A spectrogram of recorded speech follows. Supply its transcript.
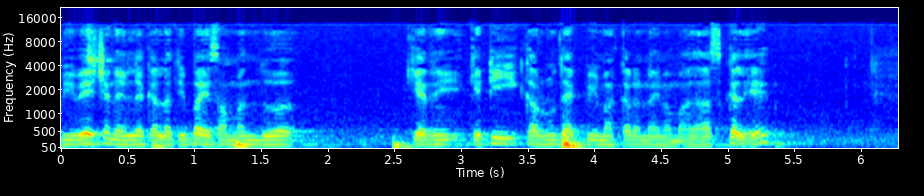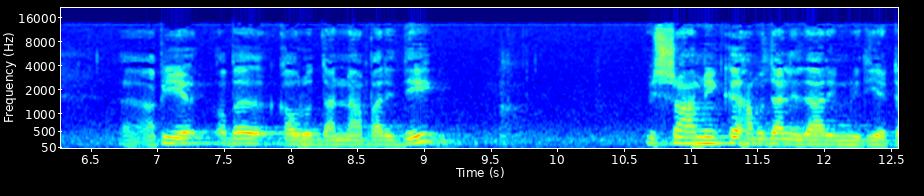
විවේචන එල්ල කළා තිබ්බා. ඒ සම්බන්ධව කෙටි කරුණු දැක්වීමක් කරන්නයි මම අදහස් කළේ. අපි ඔබ කවුරුත් දන්නා පරිදි විශ්‍රාමික හමුදා නිලධාරීන් විදියට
